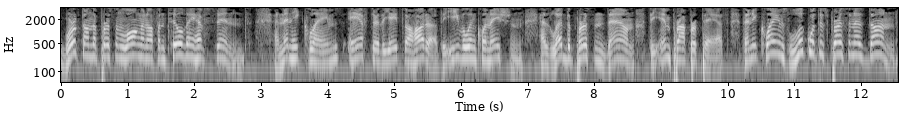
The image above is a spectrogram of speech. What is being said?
worked on the person long enough until they have sinned. And then he claims, after the Yetzer Hara, the evil inclination, has led the person down the improper path, then he claims, look what this person has done.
